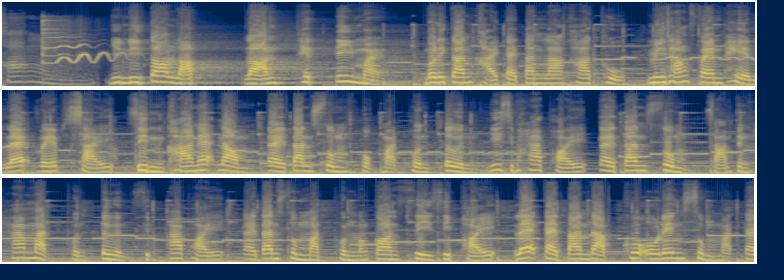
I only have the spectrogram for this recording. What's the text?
คลั่งยินดีต้อนรับร้านเท็ดดี้แมนบริการขายไก่ตันราคาถูก มีทั้งแฟนเพจและเว็บไซต์ สินค้าแนะนำไก่ตันสุ่ม 6 หมัดผลตื่น 25 พอยต์ไก่ตันสุ่ม 3-5 หมัดผลตื่น 15 พอยต์ไก่ตันสุ่มหมัดผลมังกร 40 พอยต์และไก่ตันดับคู่โอเด้งสุ่มหมัด ไก่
